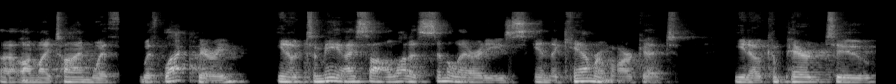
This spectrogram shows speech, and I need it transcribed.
on my time with with BlackBerry, you know, to me, I saw a lot of similarities in the camera market, you know, compared to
